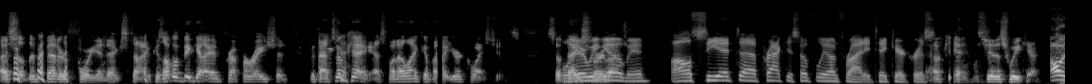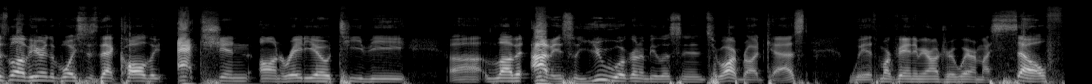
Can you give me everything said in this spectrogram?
I have something better for you next time because I'm a big guy in preparation, but that's okay. That's what I like about your questions. So Well, thanks there we very go, much. man. I'll see you at uh, practice hopefully on Friday. Take care, Chris. Okay, see you this weekend. Always love hearing the voices that call the action on radio, TV. Uh, love it. Obviously, you are going to be listening to our broadcast with Marc Vandermeer, Andre Ware, and myself.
